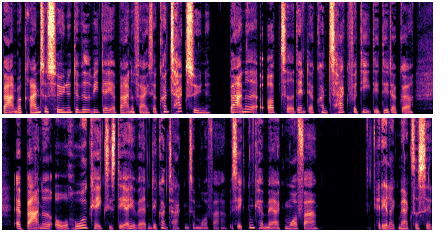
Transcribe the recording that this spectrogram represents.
barn var grænsesøgende, det ved vi i dag, at barnet faktisk er kontaktsøgende. Barnet er optaget af den der kontakt, fordi det er det, der gør, at barnet overhovedet kan eksistere i verden. Det er kontakten til mor og far. Hvis ikke den kan mærke mor og far, kan det heller ikke mærke sig selv.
